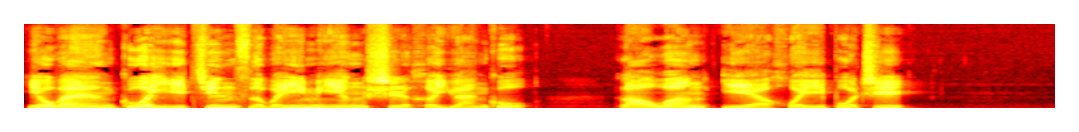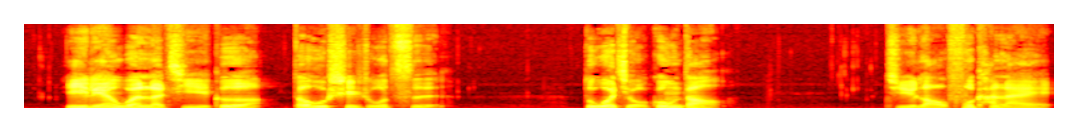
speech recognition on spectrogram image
又问国以君子为名是何缘故，老翁也回不知。一连问了几个，都是如此。多久公道：据老夫看来，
